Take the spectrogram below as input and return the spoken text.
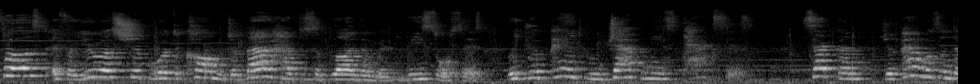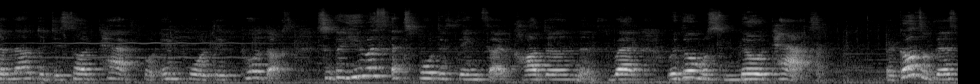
First, if a US ship were to come, Japan had to supply them with resources, which were paid from Japanese taxes. Second, Japan wasn't allowed to decide tax for imported products, so the US exported things like cotton and thread with almost no tax. Because of this,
